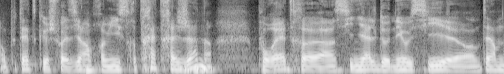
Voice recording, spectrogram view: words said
Donc peut-être que choisir un Premier ministre très très jeune pourrait être euh, un signal donné aussi euh, en termes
